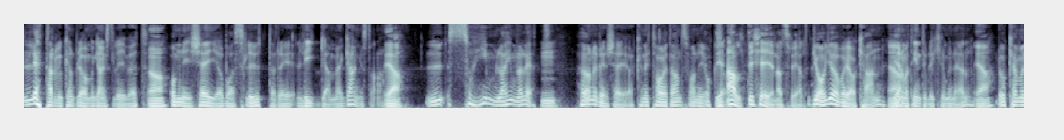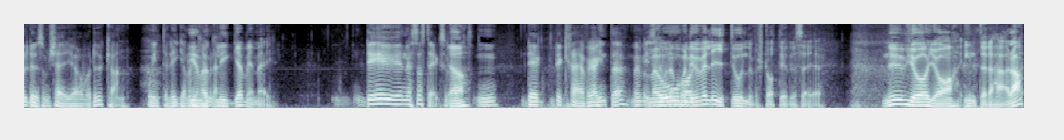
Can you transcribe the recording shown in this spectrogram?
lätt hade vi kunnat bli av med gangsterlivet ja, om ni tjejer bara slutade ligga med gangstrarna. ja. Så himla, himla lätt. Mm. Hör ni det tjejer? Kan ni ta ett ansvar ni också? Det är alltid tjejernas fel. Jag gör vad jag kan Ja. genom att inte bli kriminell. Ja. Då kan väl du som tjej göra vad du kan och inte ligga med en Genom att kriminell. ligga med mig. Det är ju nästa steg såklart. Mm. Det, det kräver jag inte, men visst Men, är det oh, bra... men det är väl lite underförstått det du säger. Nu gör jag inte det här.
